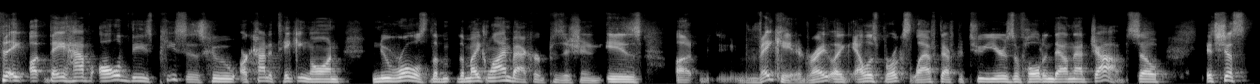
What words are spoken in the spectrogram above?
they uh, they have all of these pieces who are kind of taking on new roles. The the Mike linebacker position is uh, vacated, right? Like Ellis Brooks left after two years of holding down that job. So it's just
